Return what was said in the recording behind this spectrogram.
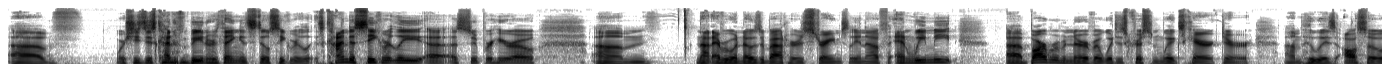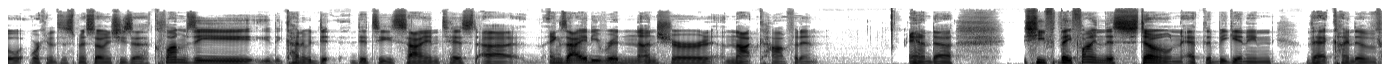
Uh, where she's just kind of being her thing and still secretly, it's kind of secretly a, a superhero. Um, not everyone knows about her, strangely enough. And we meet uh, Barbara Minerva, which is Kristen Wiig's character, um, who is also working at the Smithsonian. She's a clumsy, kind of a di- ditzy scientist, uh, anxiety ridden, unsure, not confident. And uh, she, they find this stone at the beginning that kind of,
